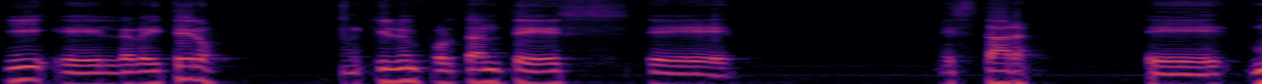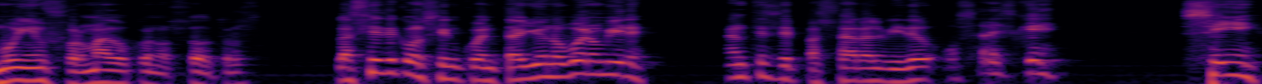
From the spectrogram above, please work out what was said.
Y eh, le reitero, aquí lo importante es eh, estar eh, muy informado con nosotros. Las 7.51, bueno, mire, antes de pasar al video, ¿o sabes qué? Sí,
